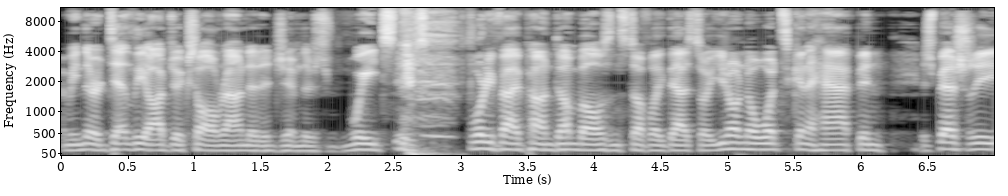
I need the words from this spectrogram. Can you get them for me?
I mean, there are deadly objects all around at a gym. There's weights, there's 45 pound dumbbells and stuff like that. So you don't know what's going to happen, especially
